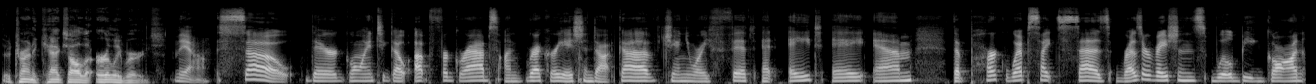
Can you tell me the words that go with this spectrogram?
They're trying to catch all the early birds. Yeah. So they're going to go up for grabs on recreation.gov January 5th at 8 a.m. The park website says reservations will be gone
